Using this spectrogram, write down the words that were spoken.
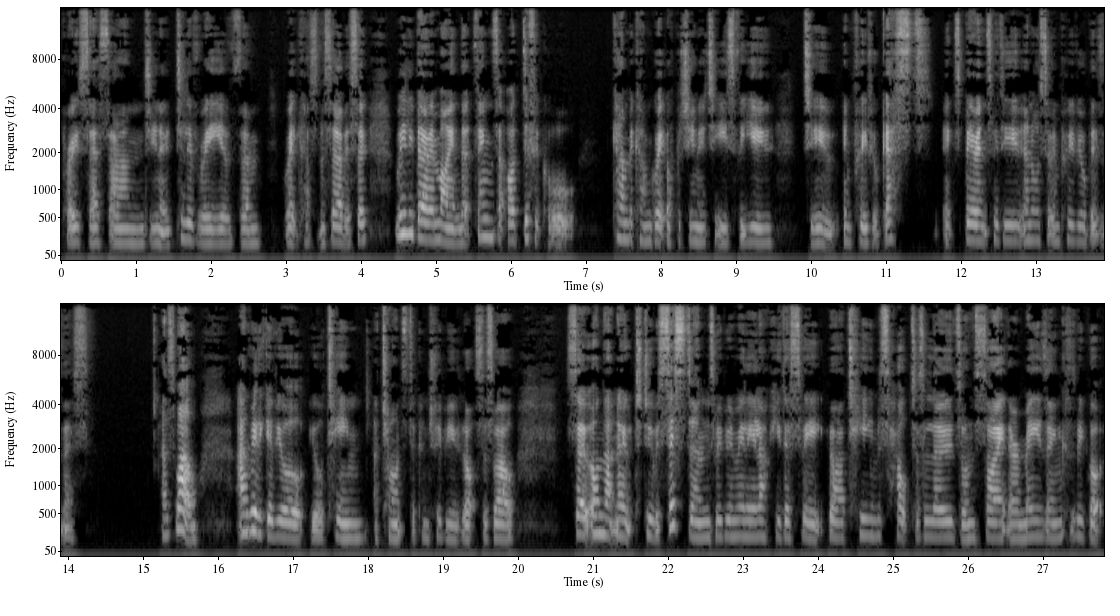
process and, you know, delivery of, um, great customer service. So really bear in mind that things that are difficult can become great opportunities for you to improve your guests' experience with you and also improve your business as well. And really give your, your team a chance to contribute lots as well. So on that note, to do with systems, we've been really lucky this week. Our teams helped us loads on site. They're amazing because we've got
